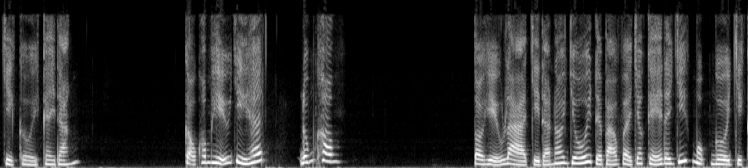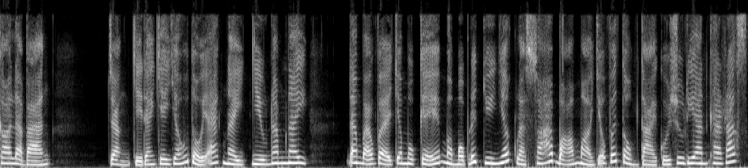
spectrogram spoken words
Chị cười cay đắng. Cậu không hiểu gì hết, đúng không? Tôi hiểu là chị đã nói dối để bảo vệ cho kẻ đã giết một người chị coi là bạn. Rằng chị đang che giấu tội ác này nhiều năm nay, đang bảo vệ cho một kẻ mà mục đích duy nhất là xóa bỏ mọi dấu vết tồn tại của Julian Carax,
